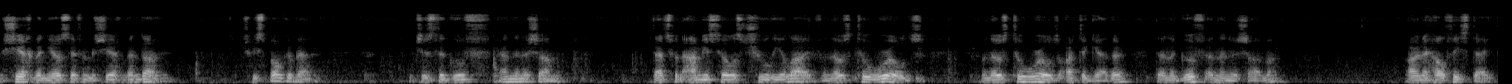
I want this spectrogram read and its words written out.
Mashiach ben Yosef and Mashiach ben David, which we spoke about, which is the guf and the neshama. That's when Am Yisrael is truly alive. When those two worlds, when those two worlds are together, then the guf and the neshama are in a healthy state.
